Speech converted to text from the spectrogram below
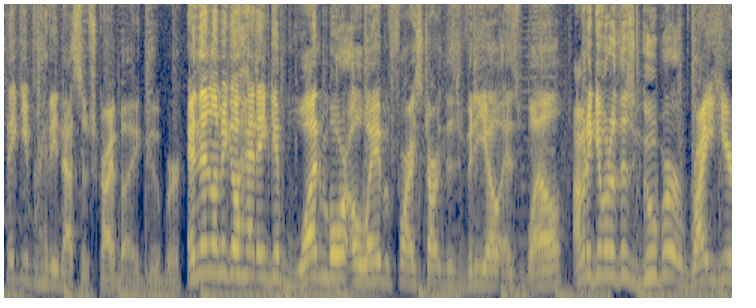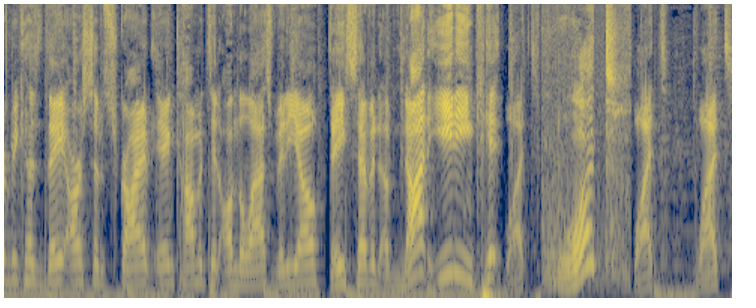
thank you for hitting that subscribe button, Goober. And then let me go ahead and give one more away before I start this video as well. I'm gonna give it to this Goober right here because they are subscribed and commented on the last video. Day seven of not eating kit. What? What? What? What?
